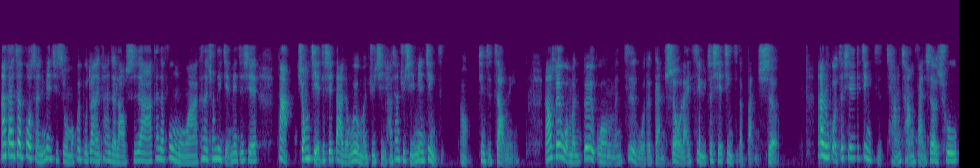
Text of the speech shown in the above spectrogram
那在这过程里面，其实我们会不断的看着老师啊，看着父母啊，看着兄弟姐妹这些。大兄姐这些大人为我们举起，好像举起一面镜子哦，镜子照你。然后，所以我们对我们自我的感受来自于这些镜子的反射。那如果这些镜子常常反射出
